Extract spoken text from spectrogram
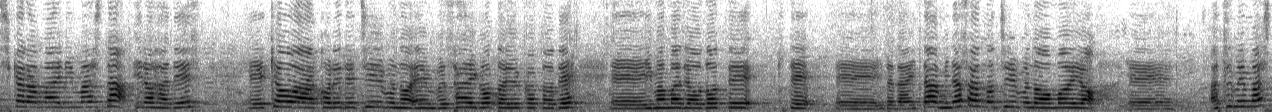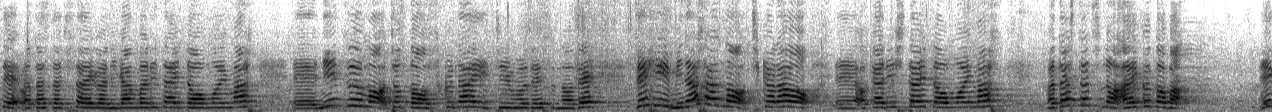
布市から参りましたいろはです、えー、今日はこれでチームの演舞最後ということで、えー、今まで踊ってきて、えー、いただいた皆さんのチームの思いを、え集めまして私たち最後に頑張りたいと思います、えー人数もちょっと少ないチームですのでぜひ皆さんの力を、えお借りしたいと思います。私たちの合言葉笑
